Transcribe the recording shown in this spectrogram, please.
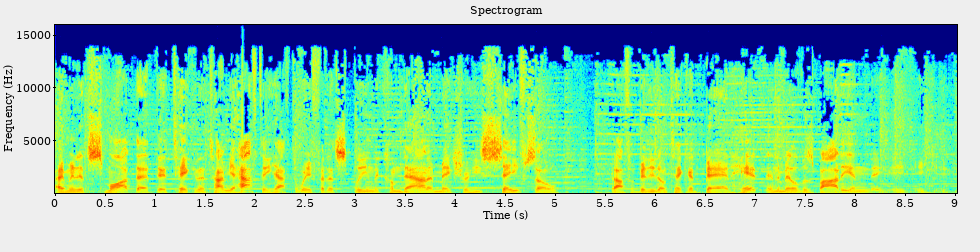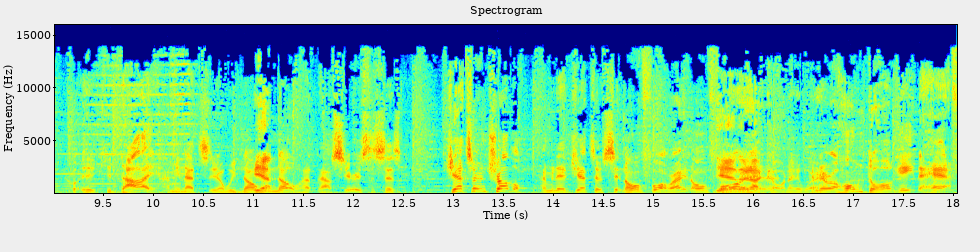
I mean, it's smart that they're taking the time. You have to. You have to wait for that spleen to come down and make sure he's safe. So, God forbid he don't take a bad hit in the middle of his body and he, he, he- he could die. I mean, that's you know we know Yep. we know how, how serious this is. Jets are in trouble. I mean, the Jets are sitting home four, right? Home four. Yeah, they're not going anywhere. And they're a home dog, eight and a half.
